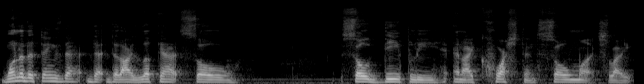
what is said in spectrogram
one of the things that, that that I look at so so deeply and I question so much like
